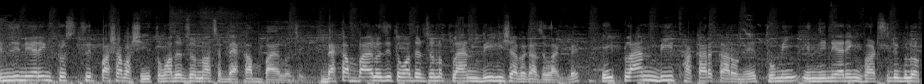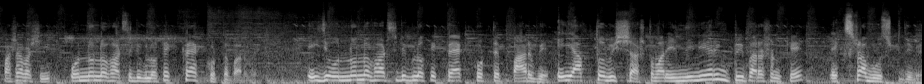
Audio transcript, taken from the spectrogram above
Engineering প্রস্তুতির পাশাপাশি তোমাদের জন্য আছে ব্যাকআপ বায়োলজি ব্যাকআপ বায়োলজি তোমাদের জন্য প্ল্যান বি হিসাবে কাজে লাগবে। এই প্ল্যান বি থাকার কারণে তুমি ইঞ্জিনিয়ারিং ভার্সিটিগুলোর পাশাপাশি অন্যান্য ভার্সিটিগুলোকে ক্র্যাক করতে পারবে। এই যে অন্যান্য ভার্সিটিগুলোকে ক্র্যাক করতে পারবে, এই আত্মবিশ্বাস তোমার ইঞ্জিনিয়ারিং প্রিপারেশনকে এক্সট্রা বুস্ট দিবে।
